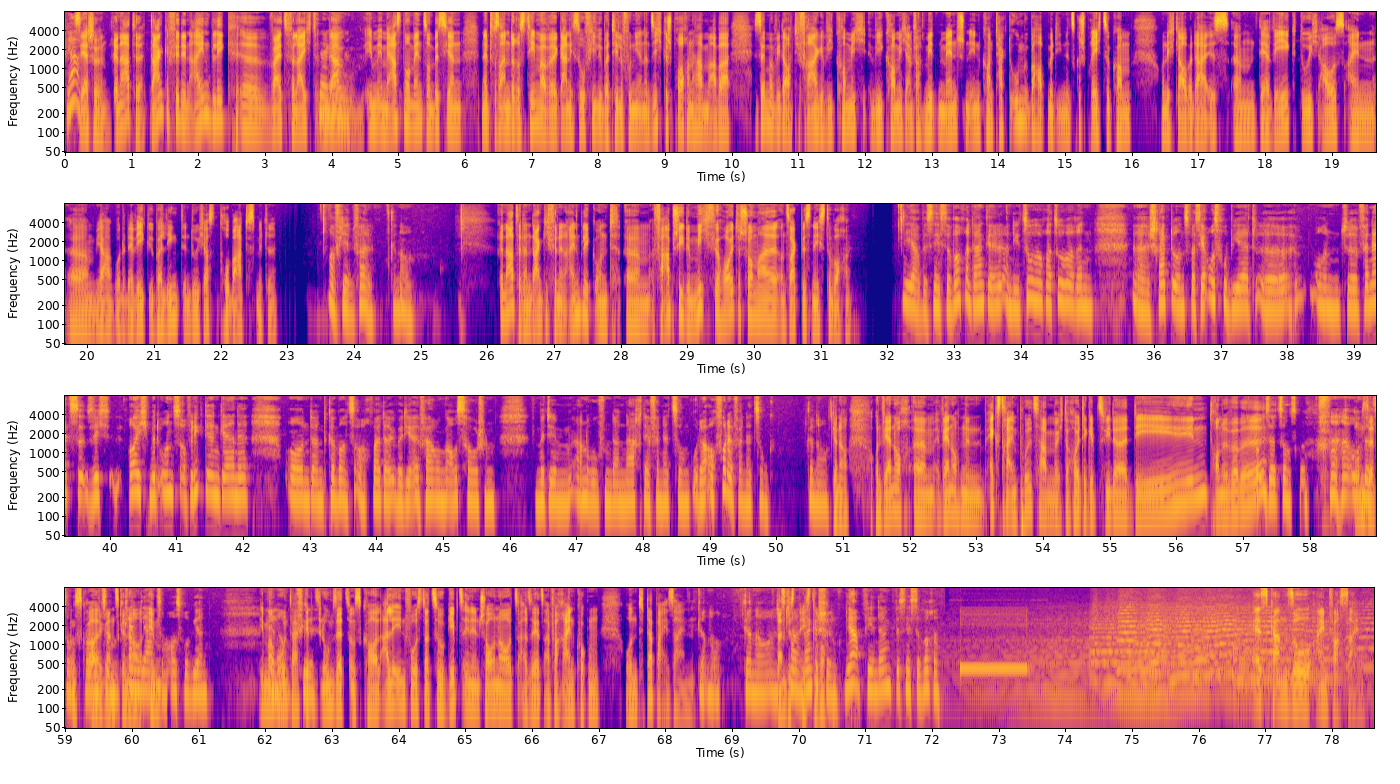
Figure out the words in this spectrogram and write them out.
Ja. Sehr schön. Renate, danke für den Einblick, äh, weil es vielleicht ja, im, im ersten Moment so ein bisschen ein etwas anderes Thema, weil wir gar nicht so viel über Telefonieren an sich gesprochen haben, aber es ist ja immer wieder auch die Frage, wie komme ich, wie komme ich einfach mit Menschen in Kontakt, um überhaupt mit ihnen ins Gespräch zu kommen. Und ich glaube, da ist ähm, der Weg durchaus ein, ähm, ja, oder der Weg über LinkedIn durchaus ein probates Mittel. Auf jeden Fall, genau. Renate, dann danke ich für den Einblick und ähm, verabschiede mich für heute schon mal und sage bis nächste Woche. Ja, bis nächste Woche. Danke an die Zuhörer, Zuhörerinnen. Äh, schreibt uns, was ihr ausprobiert äh, und äh, vernetzt sich euch mit uns auf LinkedIn gerne. Und dann können wir uns auch weiter über die Erfahrungen austauschen mit dem Anrufen dann nach der Vernetzung oder auch vor der Vernetzung. Genau. Genau. Und wer noch, ähm, wer noch einen extra Impuls haben möchte, heute gibt es wieder den Trommelwirbel. Umsetzungscall. Umsetzungscall, ganz genau. Im, zum Ausprobieren. Immer genau, Montag gibt es den Umsetzungscall. Alle Infos dazu gibt es in den Show Notes. Also jetzt einfach reingucken und dabei sein. Genau, genau. Alles Dann klar. Dankeschön. Woche. Ja, vielen Dank. Bis nächste Woche. Es kann so einfach sein.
